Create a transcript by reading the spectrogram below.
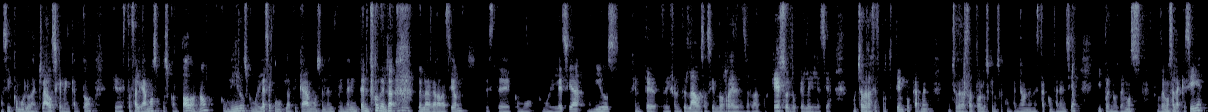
así como lo de anclados que me encantó, que de esta salgamos pues con todo, ¿no? Unidos como iglesia, como platicábamos en el primer intento de la, de la grabación, este, como, como iglesia, unidos, gente de diferentes lados haciendo redes, ¿verdad? Porque eso es lo que es la iglesia, Muchas gracias por tu tiempo, Carmen. Muchas gracias a todos los que nos acompañaron en esta conferencia y pues nos vemos, nos vemos en la que sigue.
